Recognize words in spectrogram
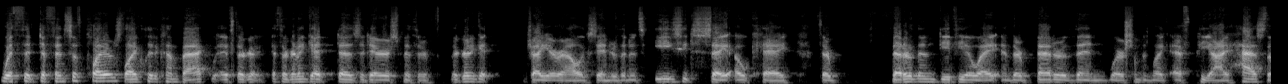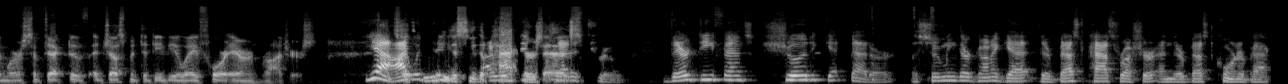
with the defensive players likely to come back, if they're if they're going to get uh, Za'Darius Smith, or if they're going to get Jaire Alexander, then it's easy to say, okay, they're better than DVOA, and they're better than where something like FPI has them, or a subjective adjustment to DVOA for Aaron Rodgers. Yeah, So I would easy think to see the I Packers as- is true. Their defense should get better, assuming they're going to get their best pass rusher and their best cornerback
